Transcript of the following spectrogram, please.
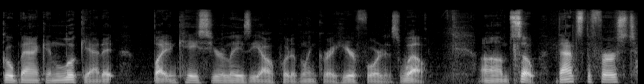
go back and look at it but in case you're lazy, I'll put a link right here for it as well. Um, so that's the first,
